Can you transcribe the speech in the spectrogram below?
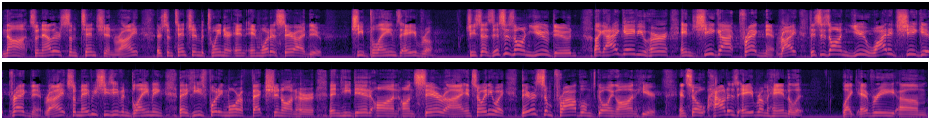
not. So now there's some tension, right? There's some tension between her. And, and what does Sarai do? She blames Abram. She says, This is on you, dude. Like, I gave you her and she got pregnant, right? This is on you. Why did she get pregnant, right? So maybe she's even blaming that he's putting more affection on her than he did on, on Sarai. And so, anyway, there's some problems going on here. And so, how does Abram handle it? Like every um,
